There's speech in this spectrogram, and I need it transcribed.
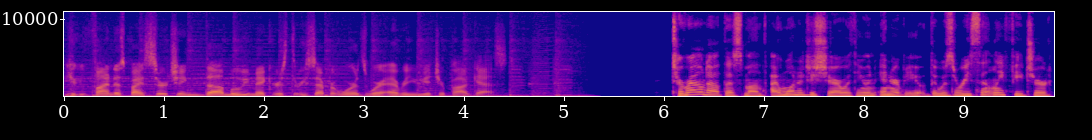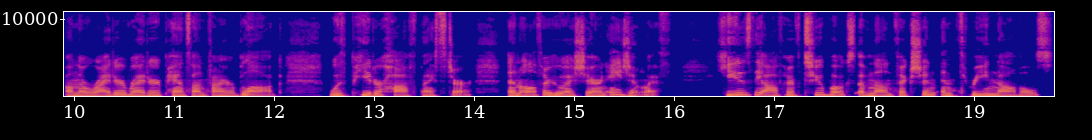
You can find us by searching The Movie Makers, three separate words, wherever you get your podcast. To round out this month, I wanted to share with you an interview that was recently featured on the Writer Writer Pants on Fire blog with Peter Hoffmeister, an author who I share an agent with. He is the author of two books of nonfiction and three novels.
